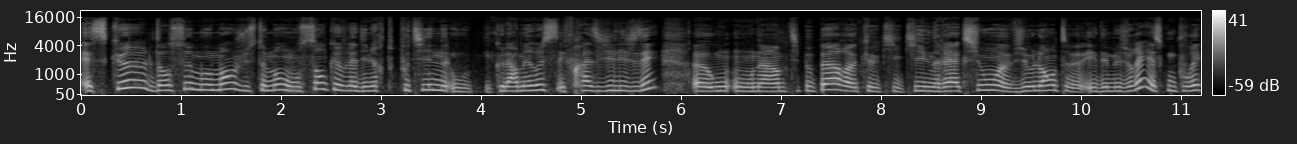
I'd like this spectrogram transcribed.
Est-ce que dans ce moment justement où on sent que Vladimir Poutine ou et que l'armée russe est fragilisée, euh, où on a un petit peu peur qu'il y ait une réaction violente et démesurée, est-ce qu'on pourrait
